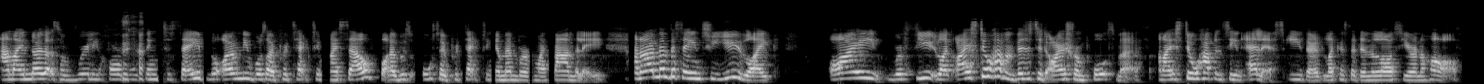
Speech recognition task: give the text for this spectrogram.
And i know that's a really horrible thing to say. Not only was i protecting myself but i was also protecting a member of my family. And i remember saying to you like I refuse, like, I still haven't visited Aisha and Portsmouth, and I still haven't seen Ellis either, like I said, in the last year and a half.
